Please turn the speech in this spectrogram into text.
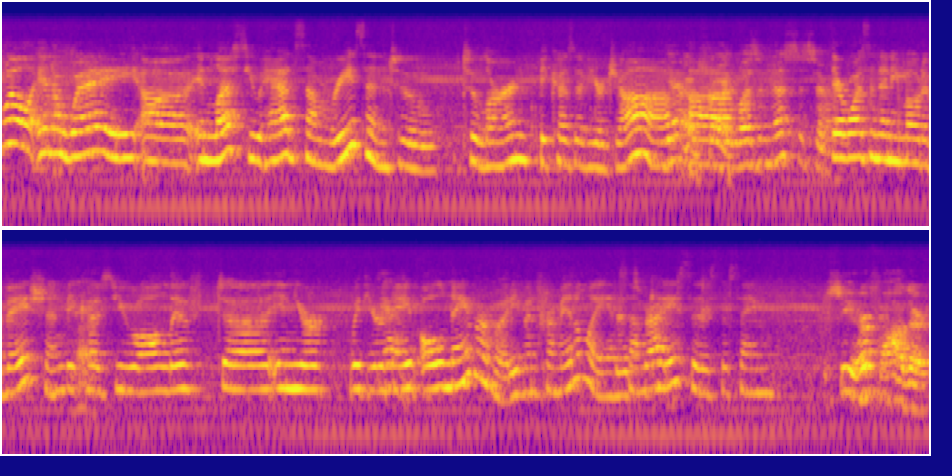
Well, in a way, uh, unless you had some reason to, to learn because of your job, Yeah, That's uh, right. it wasn't necessary. there wasn't any motivation because you all lived uh, in your, with your Yeah. neigh- old neighborhood, even from Italy in That's some right. cases, the same. See, her father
